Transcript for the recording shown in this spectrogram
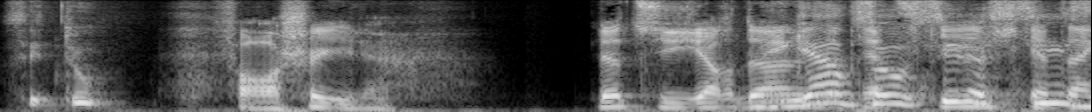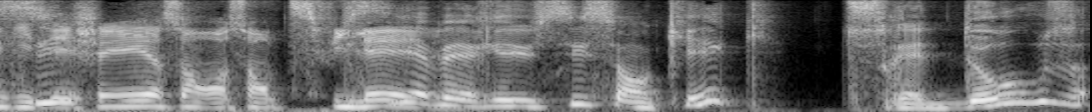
C'est tout. fâché, là. Là, tu y ordonnes regarde de ça aussi, jusqu'à si- temps qu'il si- déchire son, son petit S'il filet. avait réussi son kick, tu serais 12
